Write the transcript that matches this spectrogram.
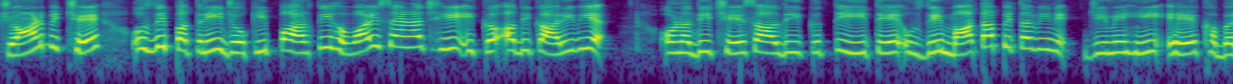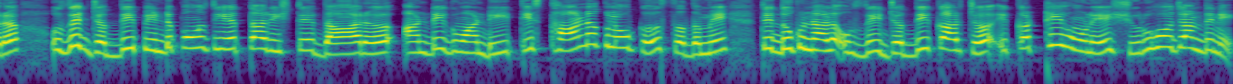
ਜਾਣ ਪਿੱਛੇ ਉਸ ਦੀ ਪਤਨੀ, ਜੋ ਕਿ ਭਾਰਤੀ ਹਵਾਈ ਸੈਨਾ 'ਚ ਹੀ ਇੱਕ ਅਧਿਕਾਰੀ ਵੀ ਹੈ। ਉਹਨਾਂ ਦੀ 6 ਸਾਲ ਦੀ ਇੱਕ ਧੀ ਤੇ ਉਸ ਦੇ ਮਾਤਾ-ਪਿਤਾ ਵੀ ਨੇ। ਜਿਵੇਂ ਹੀ ਇਹ ਖਬਰ ਉਸ ਦੇ ਜੱਦੀ ਪਿੰਡ ਪਹੁੰਚਦੀ ਹੈ, ਤਾਂ ਰਿਸ਼ਤੇਦਾਰ ਆਂਢੀ ਗਵਾਂਡੀ ਤੇ ਸਥਾਨਕ ਲੋਕ ਸਦਮੇ ਤੇ ਦੁੱਖ ਨਾਲ ਉਸ ਦੇ ਜੱਦੀ ਘਰ 'ਚ ਇਕੱਠੇ ਹੋਣੇ ਸ਼ੁਰੂ ਹੋ ਜਾਂਦੇ ਨੇ।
